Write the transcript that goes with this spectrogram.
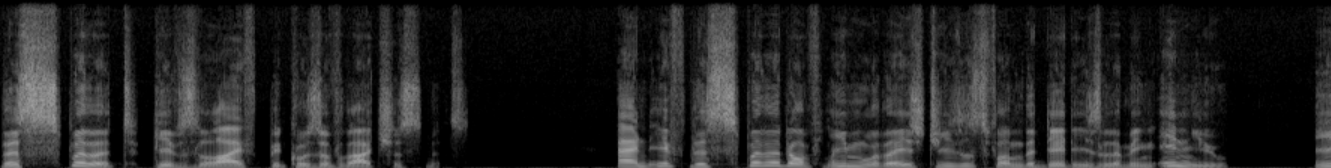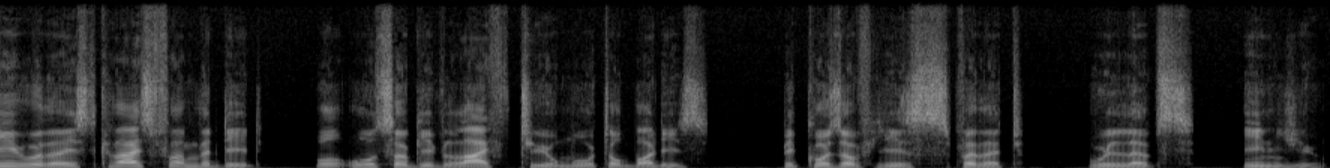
the Spirit gives life because of righteousness. And if the Spirit of Him who raised Jesus from the dead is living in you, He who raised Christ from the dead will also give life to your mortal bodies because of His Spirit who lives in you.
